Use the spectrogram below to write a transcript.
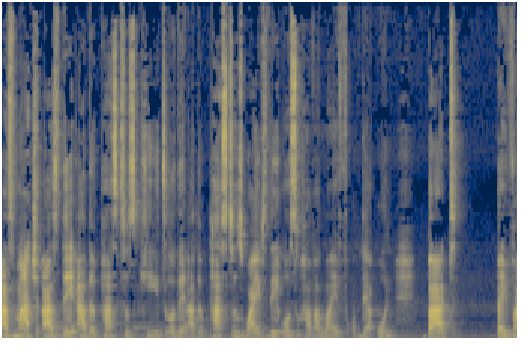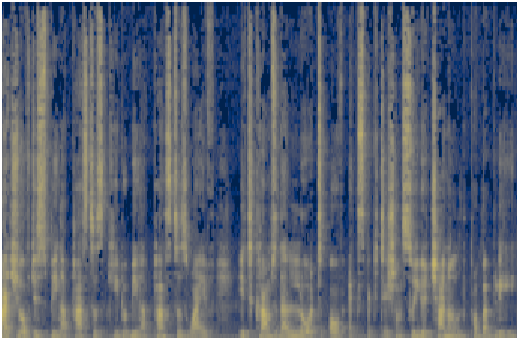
as much as they are the pastor's kids or they are the pastor's wives, they also have a life of their own. But by virtue of just being a pastor's kid or being a pastor's wife, it comes with a lot of expectations. So your channel probably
